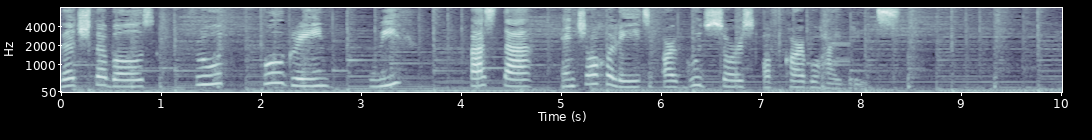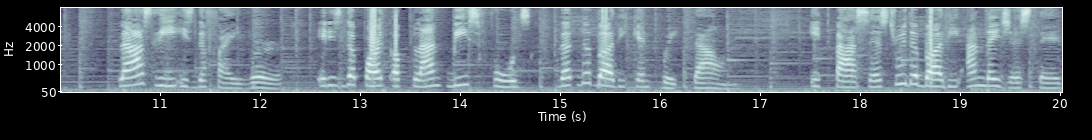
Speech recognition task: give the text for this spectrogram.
vegetables, fruit, whole grain, wheat, pasta, and chocolates are good source of carbohydrates. Lastly is the fiber. It is the part of plant-based foods that the body can't break down. It passes through the body undigested,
